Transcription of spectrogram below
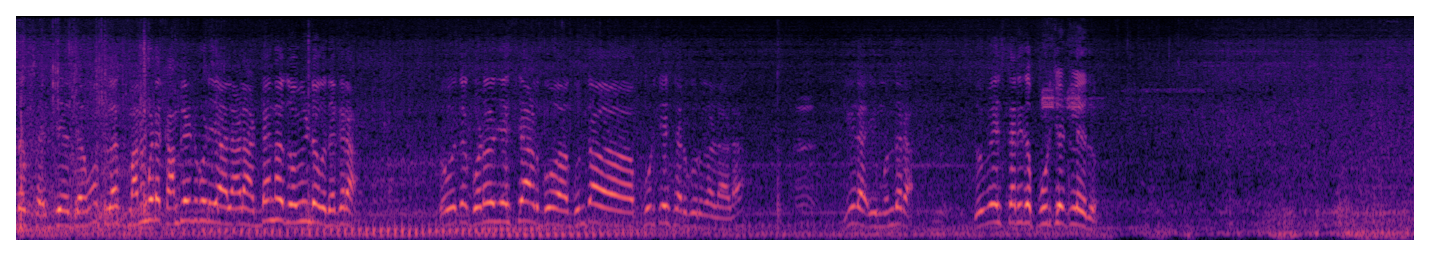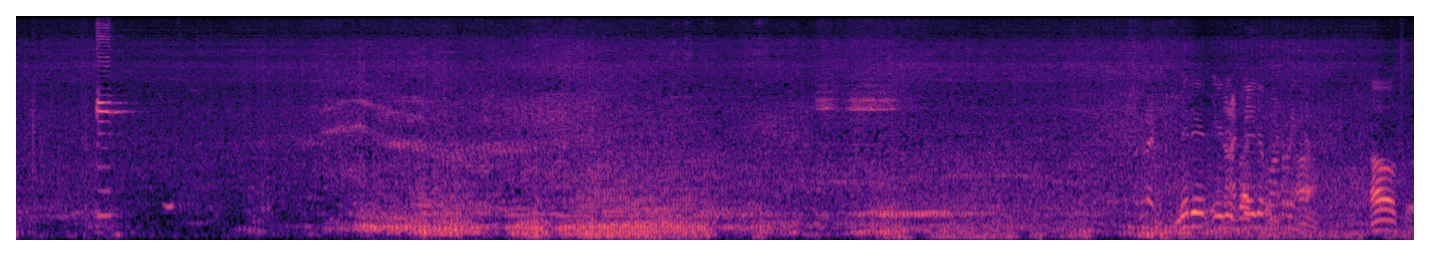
మొత్తం సెట్ చేద్దాము. ప్లస్ మనం కూడా కంప్లైంట్ కూడా చేయాలి. ఆడ అడ్డంగా దోవిండి ఒక దగ్గర. దోవితే గొడవ చేస్తే ఆడ గుంత పూర్తి చేశారు గురుగాడు ఆడ. ఈడ ఈ ముందర. దువ్వేస్తారు ఇక పూడ్చట్లేదు. మీరు ఇది ఓకే.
